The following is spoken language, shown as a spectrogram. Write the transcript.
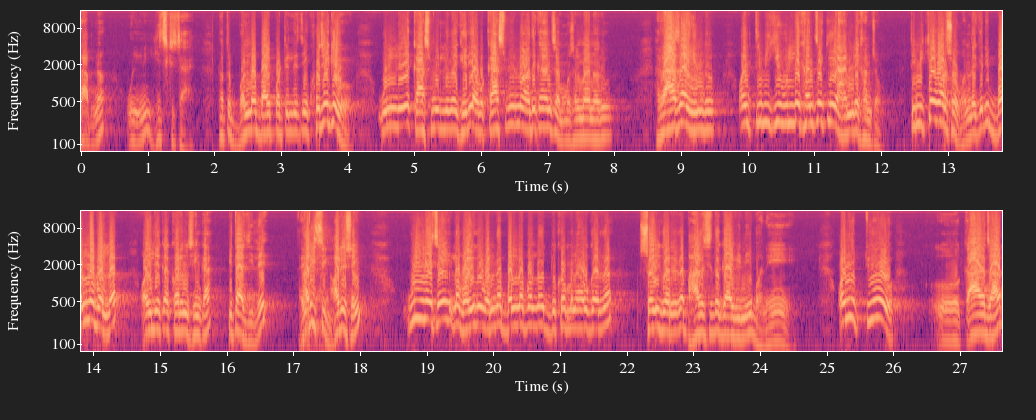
गाभ्न उनले हिचकिचाए। नत्र वल्लभभाइ पटेलले चाहिँ खोजेकै हो उनले काश्मीर लिँदाखेरि अब काश्मीरमा अधिकांश मुसलमानहरू राजा हिन्दू अनि तिमी कि उसले खान्छ कि हामीले खान्छौँ? तिमी के गर्छौ भन्दाखेरि बल्ल बल्ल अहिलेका करण सिंहका पिताजीले हरि सिंह। हरि सिंह उनले चाहिँ ल भइगयो भनेर बल्ल बल्ल दुःख मनाउ गरेर सही गरेर भारतसित गाविने भने। अनि त्यो कागजात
